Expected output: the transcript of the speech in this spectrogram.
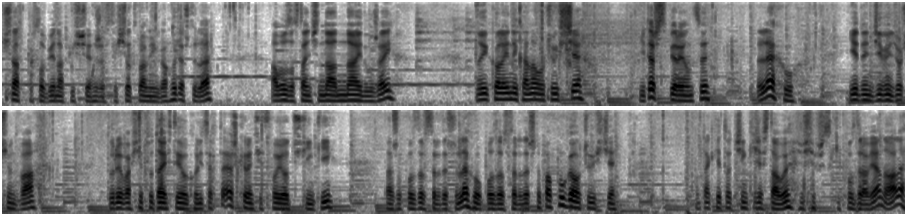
ślad po sobie, napiszcie, że jesteście od Flaminga, chociaż tyle. Albo zostańcie na najdłużej. No i kolejny kanał oczywiście i też wspierający Lechu 1982, który właśnie tutaj w tych okolicach też kręci swoje odcinki. Także pozdrow serdeczny Lechu, pozdrow serdeczny Papuga oczywiście. No, takie to odcinki się stały, że się wszystkich pozdrawia, no ale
